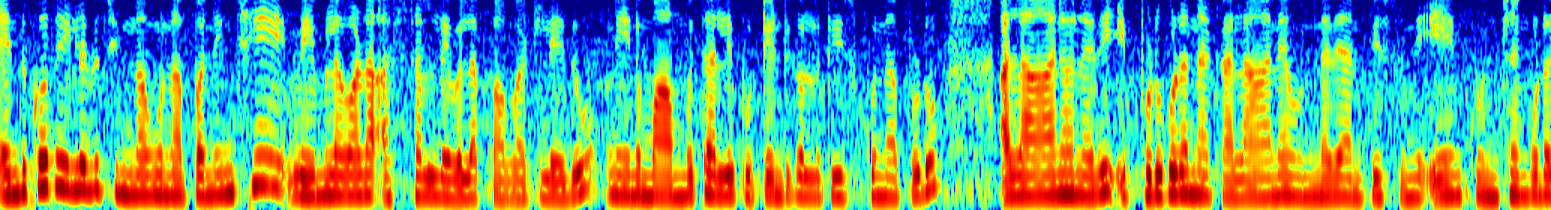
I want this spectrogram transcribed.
ఎందుకో తెలియదు చిన్నగా ఉన్నప్పటి నుంచి వేములవాడ అస్సలు డెవలప్ అవ్వట్లేదు. నేను మా అమ్మ తల్లి పుట్టింటికలు తీసుకున్నప్పుడు అలానే ఉన్నది. ఇప్పుడు కూడా నాకు అలానే ఉన్నది అనిపిస్తుంది. ఏం కొంచెం కూడా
